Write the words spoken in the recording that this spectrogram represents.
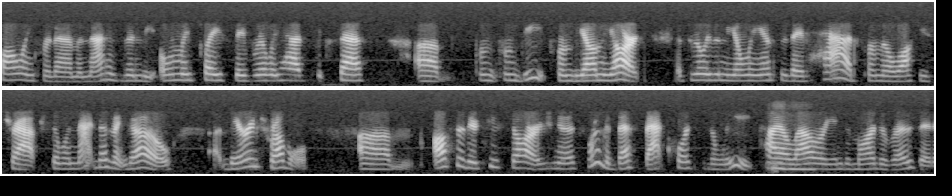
falling for them, and that has been the only place they've really had success uh, from from deep, from beyond the arc. It's really been the only answer they've had for Milwaukee's traps. So when that doesn't go, uh, they're in trouble. Um, also, their two stars. You know, it's one of the best backcourts in the league, Kyle Mhm. Lowry and DeMar DeRozan.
